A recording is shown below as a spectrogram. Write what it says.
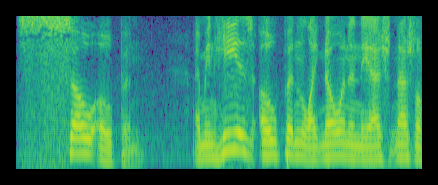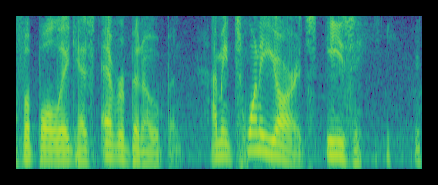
so open. I mean, he is open like no one in the National Football League has ever been open. I mean, 20 yards, easy. and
